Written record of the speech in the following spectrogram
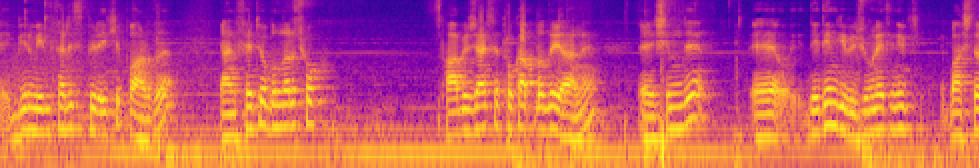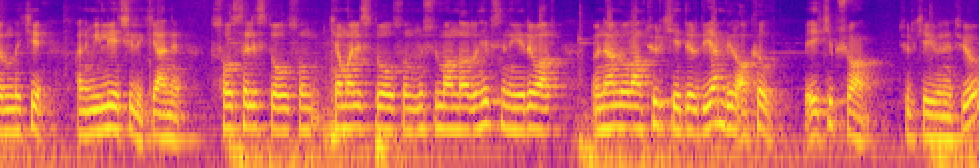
e, bir militarist bir ekip vardı. Yani FETÖ bunları çok tabiri caizse tokatladı yani. E, şimdi e, dediğim gibi Cumhuriyet'in ilk başlarındaki hani milliyetçilik yani sosyalist olsun, Kemalist olsun, Müslümanlarda hepsinin yeri var. Önemli olan Türkiye'dir diyen bir akıl ve ekip şu an Türkiye'yi yönetiyor.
